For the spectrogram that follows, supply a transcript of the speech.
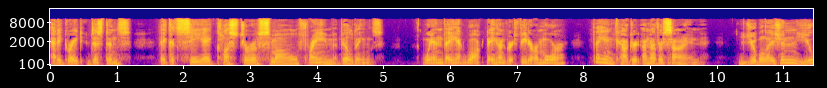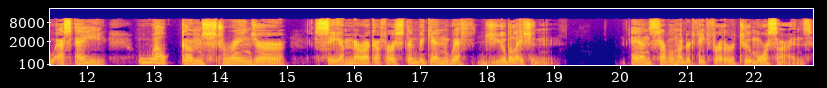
at a great distance, they could see a cluster of small frame buildings. When they had walked a hundred feet or more, they encountered another sign. Jubilation USA. Welcome, stranger. See America first and begin with jubilation. And several hundred feet further, two more signs.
